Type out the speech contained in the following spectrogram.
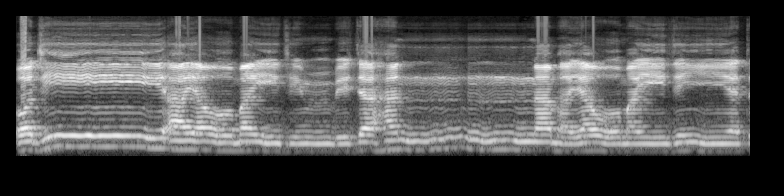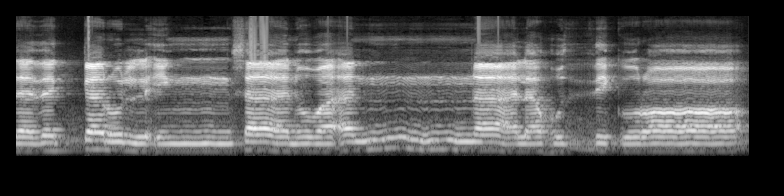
অজি জিম وجيء يومئذ بجهنم يومئذ يتذكر الإنسان وأنى له الذكر الذكرى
